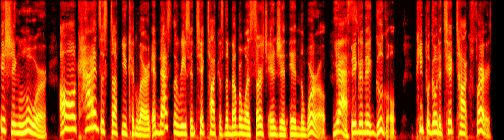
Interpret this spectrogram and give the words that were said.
fishing lure, all kinds of stuff you can learn. And that's the reason TikTok is the number one search engine in the world. Yes. Bigger than Google. People go to TikTok first.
